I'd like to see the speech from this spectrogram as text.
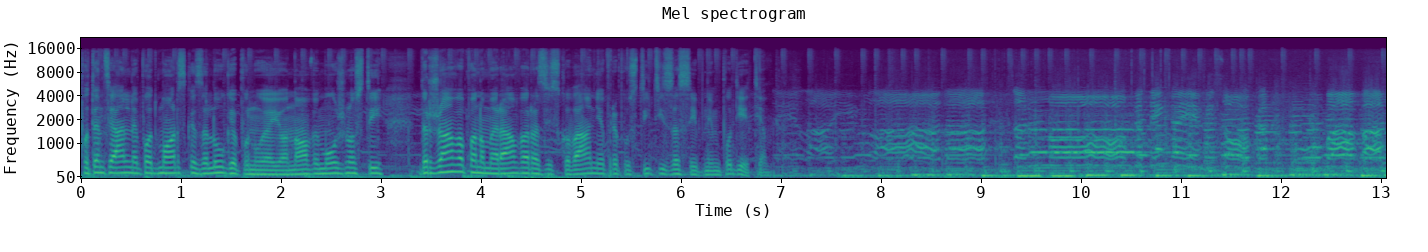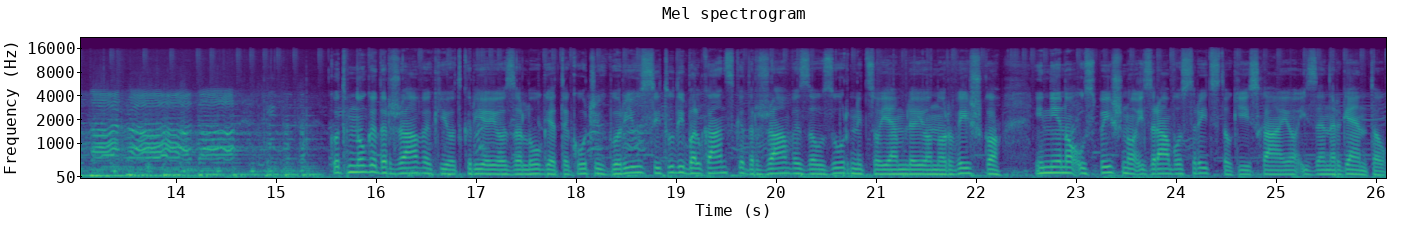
Potencijalne podmorske zaloge ponujajo nove možnosti, država pa namerava raziskovanje prepustiti zasebnim podjetjem. Kot mnoge države, ki odkrijejo zaloge tekočih goriv, si tudi balkanske države za vzornico jemljajo Norveško in njeno uspešno izrabo sredstev, ki izhajajo iz energentov.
